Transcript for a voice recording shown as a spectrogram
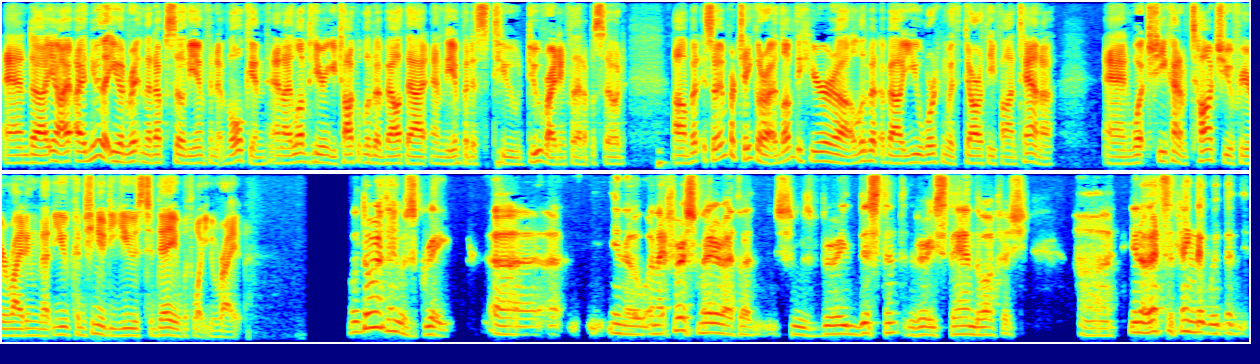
And uh, you know, I, I, knew that you had written that episode, "The Infinite Vulcan," and I loved hearing you talk a little bit about that and the impetus to do writing for that episode. Um, but so, in particular, I'd love to hear uh, a little bit about you working with Dorothy Fontana and what she kind of taught you for your writing that you continue to use today with what you write. Well, Dorothy was great. Uh, uh, you know, when I first met her, I thought she was very distant and very standoffish. Uh, you know, that's the thing that we, that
